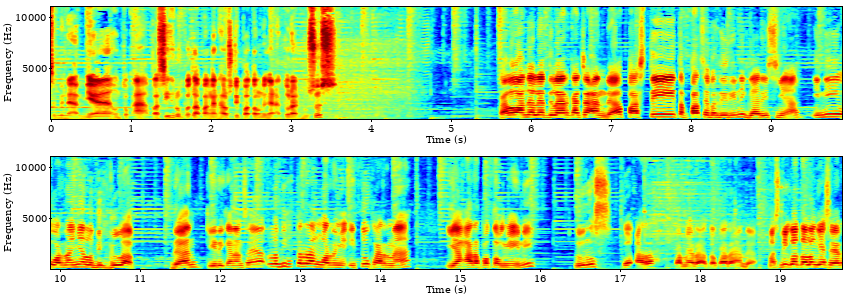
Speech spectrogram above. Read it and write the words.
Sebenarnya untuk apa sih rumput lapangan harus dipotong dengan aturan khusus? Kalau Anda lihat di layar kaca Anda, pasti tempat saya berdiri ini garisnya, ini warnanya lebih gelap. Dan kiri kanan saya lebih terang warnanya. Itu karena yang arah potongnya ini lurus ke arah kamera atau ke arah Anda. Mas Niko tolong geser.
